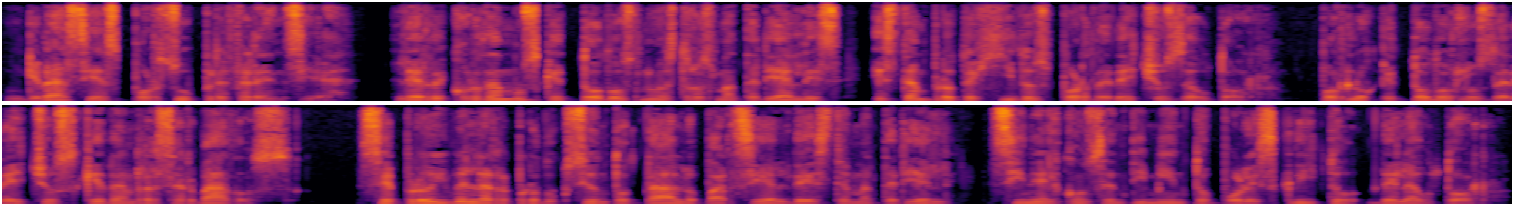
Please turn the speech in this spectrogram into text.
Gracias por su preferencia. Le recordamos que todos nuestros materiales están protegidos por derechos de autor por lo que todos los derechos quedan reservados. Se prohíbe la reproducción total o parcial de este material sin el consentimiento por escrito del autor.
